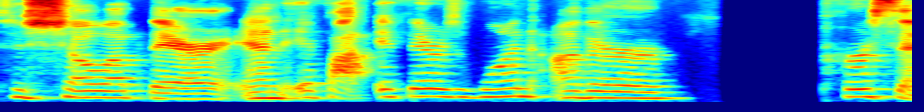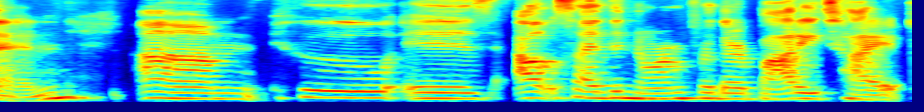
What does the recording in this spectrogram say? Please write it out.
to show up there and if i if there's one other person um, who is outside the norm for their body type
